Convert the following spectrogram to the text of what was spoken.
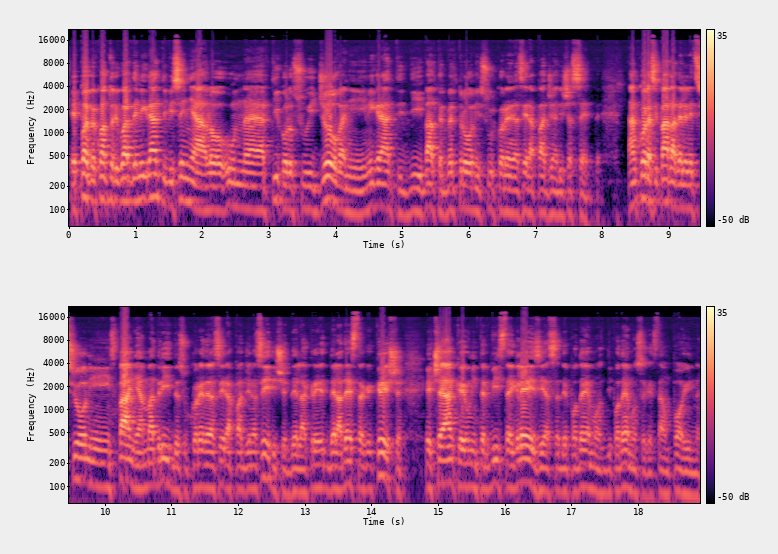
e poi per quanto riguarda i migranti vi segnalo un articolo sui giovani migranti di Walter Beltroni sul Corriere della Sera a pagina 17. Ancora si parla delle elezioni in Spagna, a Madrid, sul Corriere della Sera a pagina 16, della, della destra che cresce e c'è anche un'intervista a Iglesias Podemos, di Podemos che sta un po' in,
